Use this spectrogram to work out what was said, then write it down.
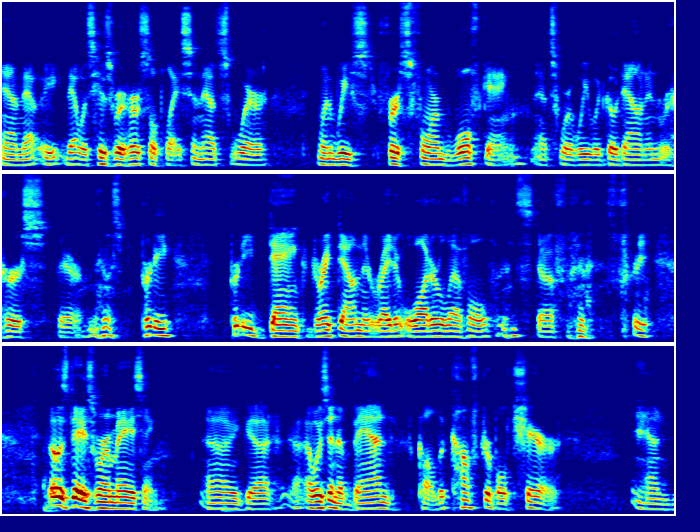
And that, that was his rehearsal place. And that's where, when we first formed Wolfgang, that's where we would go down and rehearse there. It was pretty pretty dank, right down there, right at water level and stuff. it's pretty. Those days were amazing. Oh God, I was in a band called the Comfortable Chair, and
